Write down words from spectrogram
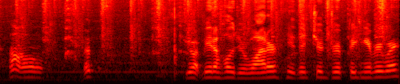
oh, oops. You want me to hold your water that you're dripping everywhere?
